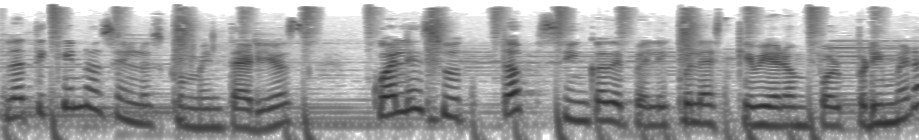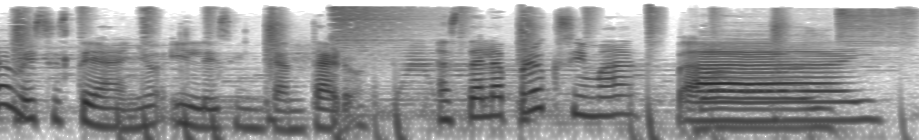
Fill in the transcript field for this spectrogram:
Platíquenos en los comentarios cuál es su top 5 de películas que vieron por primera vez este año y les encantaron. Hasta la próxima. Bye.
